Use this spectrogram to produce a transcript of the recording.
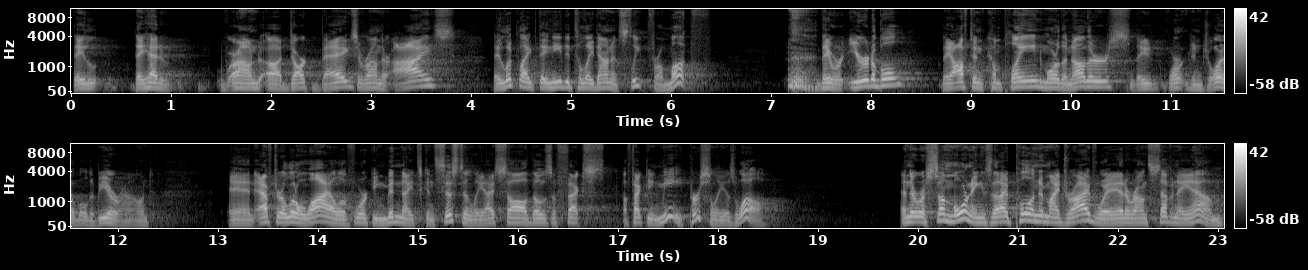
They, they had round, uh, dark bags around their eyes. They looked like they needed to lay down and sleep for a month. they were irritable. They often complained more than others. They weren't enjoyable to be around. And after a little while of working midnights consistently, I saw those effects affecting me personally as well. And there were some mornings that I'd pull into my driveway at around 7 a.m.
